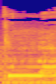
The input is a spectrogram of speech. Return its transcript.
Can at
